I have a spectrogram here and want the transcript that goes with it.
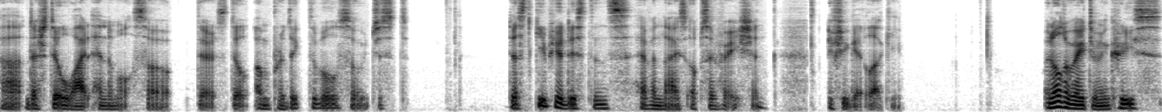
uh, they're still wild animals, so they're still unpredictable. So just just keep your distance, have a nice observation if you get lucky. Another way to increase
